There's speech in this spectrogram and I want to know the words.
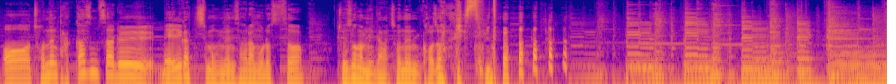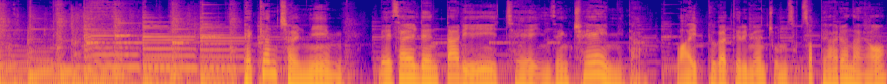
어, 저는 닭가슴살을 매일같이 먹는 사람으로서 죄송합니다. 저는 거절하겠습니다. 백현철님, 4살 된 딸이 제 인생 최애입니다. 와이프가 들으면 좀 섭섭해 하려나요?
